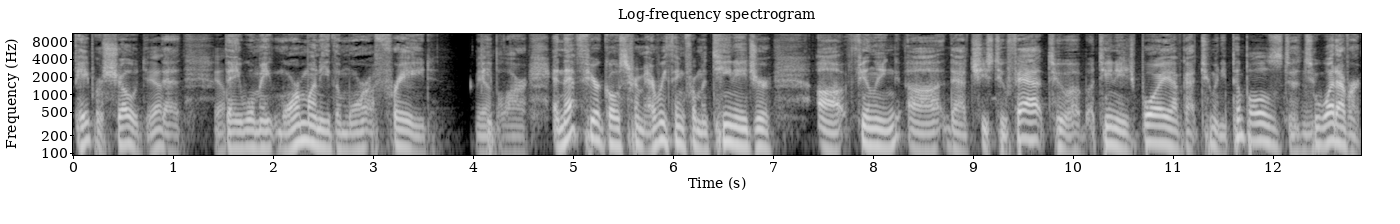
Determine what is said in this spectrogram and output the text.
papers showed Yeah, that yeah. they will make more money the more afraid Yeah. people are, and that fear goes from everything from a teenager uh, feeling uh, that she's too fat to a, a teenage boy, I've got too many pimples, to, Mm-hmm. to whatever,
